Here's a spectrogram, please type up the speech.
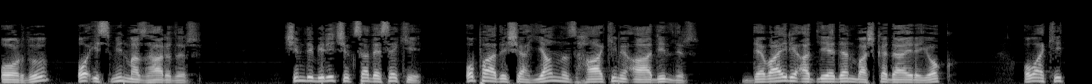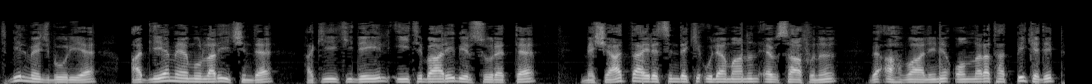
Ordu o ismin mazharıdır. Şimdi biri çıksa dese ki o padişah yalnız hakimi adildir. Devairi adliyeden başka daire yok. O vakit bil mecburiye adliye memurları içinde hakiki değil itibari bir surette meşahat dairesindeki ulemanın evsafını ve ahvalini onlara tatbik edip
